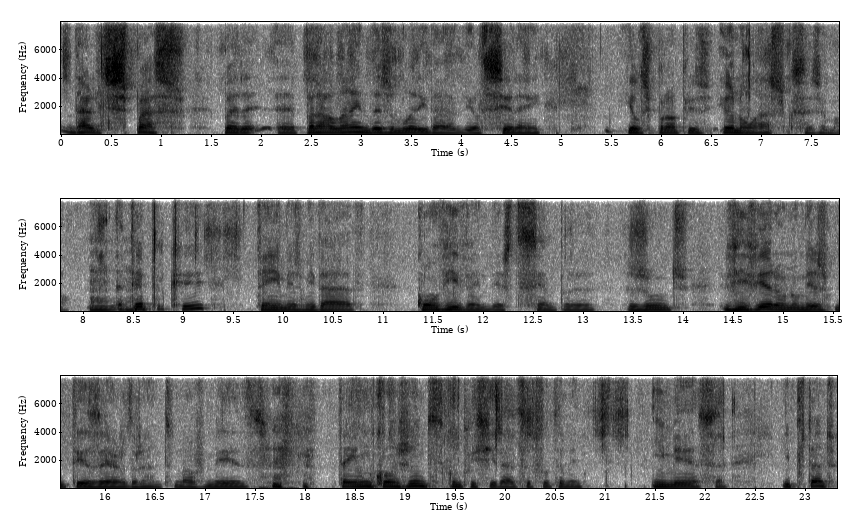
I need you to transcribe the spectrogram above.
dar-lhes espaço para, uh, para além da gemelaridade, eles serem eles próprios, eu não acho que seja mau. Uhum. Até porque têm a mesma idade, convivem desde sempre juntos, viveram no mesmo T0 durante nove meses, têm um conjunto de cumplicidades absolutamente imensa e, portanto,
